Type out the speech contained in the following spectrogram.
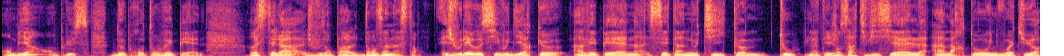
en bien en plus de Proton VPN. Restez là, je vous en parle dans un instant. Et je voulais aussi vous dire que un VPN, c'est un outil comme tout, l'intelligence artificielle, un marteau, une voiture,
